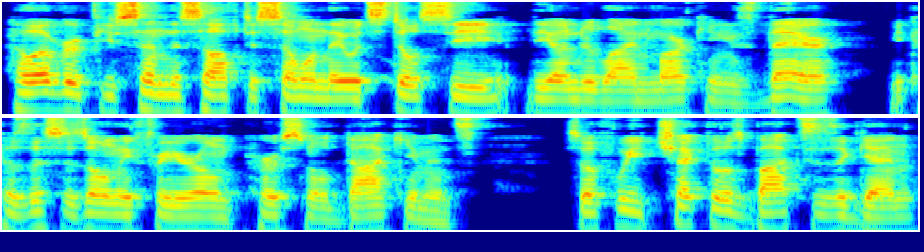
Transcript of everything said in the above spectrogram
However, if you send this off to someone, they would still see the underline markings there because this is only for your own personal documents. So if we check those boxes again,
